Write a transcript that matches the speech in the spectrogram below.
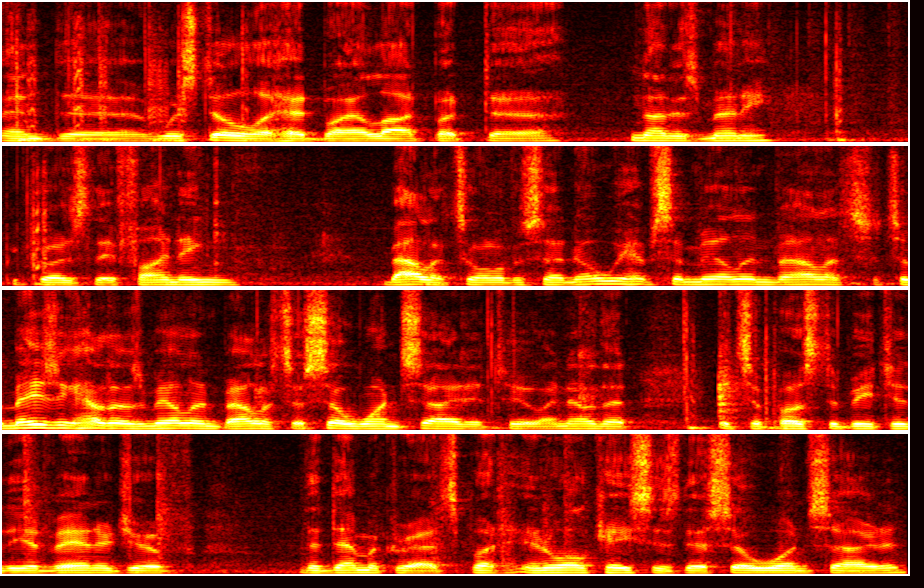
And uh, we're still ahead by a lot, but uh, not as many because they're finding ballots all of a sudden. Oh, we have some mail in ballots. It's amazing how those mail in ballots are so one sided, too. I know that it's supposed to be to the advantage of the Democrats, but in all cases, they're so one sided.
